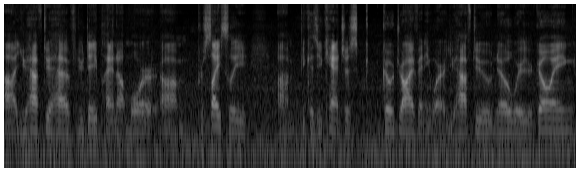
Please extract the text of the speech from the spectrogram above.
uh, you have to have your day planned out more um, precisely um, because you can't just go drive anywhere. You have to know where you're going,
